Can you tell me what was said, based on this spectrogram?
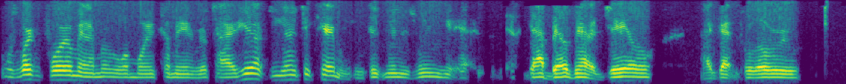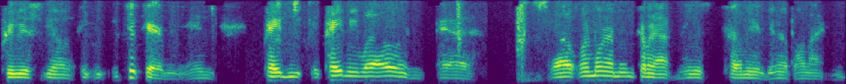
was working for him, and I remember one morning coming in real tired. He, he took care of me. He took me in his room. Got bailed me out of jail. I got pulled over previous, you know, he, he took care of me and paid me paid me well. And uh, well, one morning I remember coming out and he was telling me he'd been up all night and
